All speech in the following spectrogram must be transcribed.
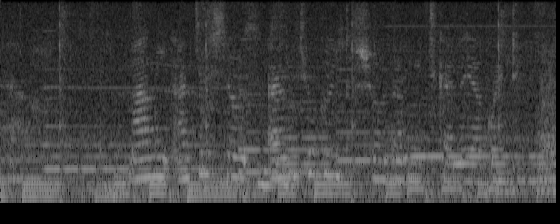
Mommy, aren't you show, aren't you going to show them which color you're going to use?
